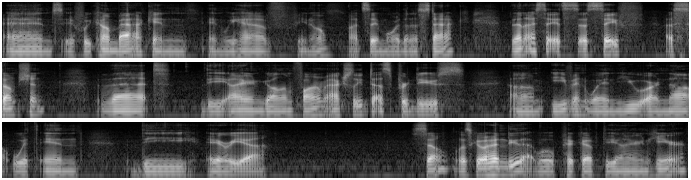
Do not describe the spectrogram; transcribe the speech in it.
And if we come back and, and we have, you know, I'd say more than a stack, then I say it's a safe assumption that the Iron Golem farm actually does produce um, even when you are not within the area. So let's go ahead and do that. We'll pick up the iron here.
